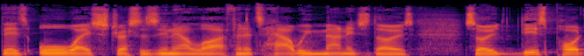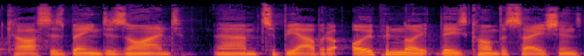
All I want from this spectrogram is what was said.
there's always stresses in our life and it's how we manage those. So this podcast has been designed um, to be able to open these conversations.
